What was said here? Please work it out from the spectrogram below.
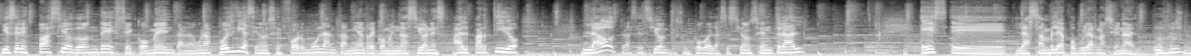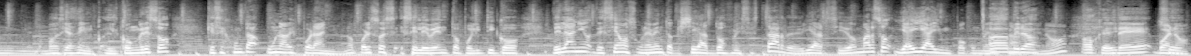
Y es el espacio donde se comentan algunas políticas y donde se formulan también recomendaciones al partido. La otra sesión, que es un poco la sesión central, es eh, la Asamblea Popular Nacional. Es un- vos decías el, el Congreso que se junta una vez por año, ¿no? Por eso es, es el evento político del año. Decíamos un evento que llega dos meses tarde, debería haber sido en marzo, y ahí hay un poco un mensaje, Ah, mira. ¿no? De, bueno,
